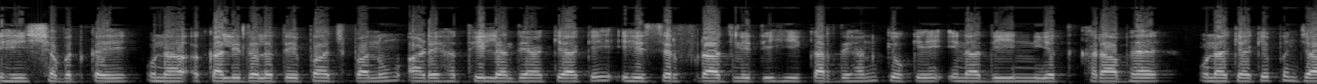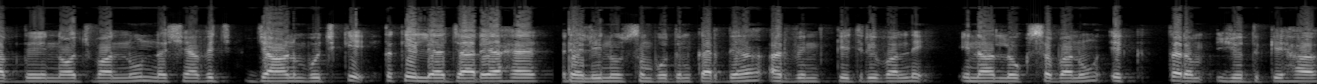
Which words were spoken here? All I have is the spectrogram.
ਇਹ ਸ਼ਬਦ ਕਹੇ। ਉਹਨਾਂ ਅਕਾਲੀ ਦਲ ਅਤੇ ਭਾਜਪਾ ਨੂੰ ਆੜੇ ਹੱਥੀ ਲੈਂਦਿਆਂ ਕਿਹਾ ਕਿ ਇਹ ਸਿਰਫ ਰਾਜਨੀਤੀ ਹੀ ਕਰਦੇ ਹਨ ਕਿਉਂਕਿ ਇਹਨਾਂ ਦੀ ਨੀਅਤ ਖਰਾਬ ਹੈ। ਉਨ੍ਹਾਂ ਕਿਹਾ ਕਿ ਪੰਜਾਬ ਦੇ ਨੌਜਵਾਨ ਨੂੰ ਨਸ਼ਿਆਂ ਵਿੱਚ ਜਾਣਬੁੱਝ ਕੇ ਧਕੇਲਿਆ ਜਾ ਰਿਹਾ ਹੈ। ਰੈਲੀ ਨੂੰ ਸੰਬੋਧਨ ਕਰਦਿਆਂ ਅਰਵਿੰਦ ਕੇਜਰੀਵਾਲ ਨੇ ਇਨ੍ਹਾਂ ਲੋਕ ਸਭਾ ਨੂੰ ਇੱਕ ਧਰਮ ਯੁੱਧ ਕਿਹਾ।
